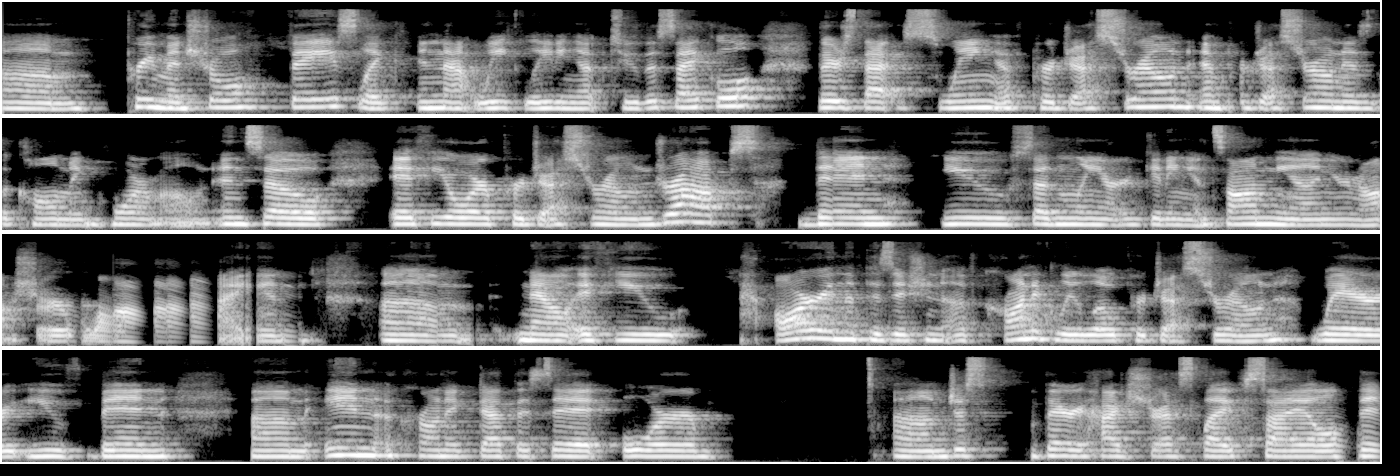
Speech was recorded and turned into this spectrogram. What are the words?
um, premenstrual phase, like in that week leading up to the cycle, there's that swing of progesterone, and progesterone is the calming hormone. And so, if your progesterone drops, then you suddenly are getting insomnia and you're not sure why. And um, now, if you are in the position of chronically low progesterone, where you've been um, in a chronic deficit or um, just very high stress lifestyle, then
